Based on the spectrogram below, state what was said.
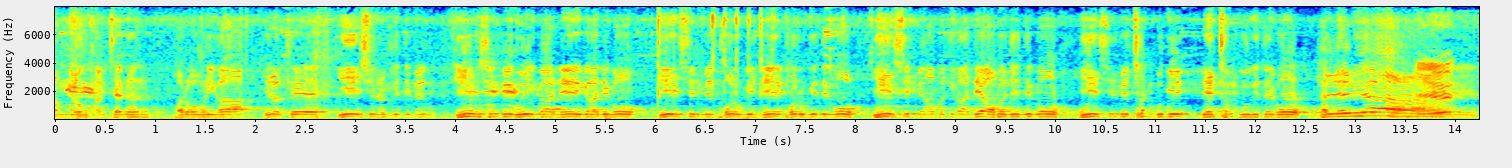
성경 전체는 바로 우리가 이렇게 예수를 믿으면 예수님의 의가 내가 되고 예수님의 거룩이 내 거룩이 되고 예수님의 아버지가 내 아버지 되고 예수님의 천국이 내 천국이 되고 할렐루야 네.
